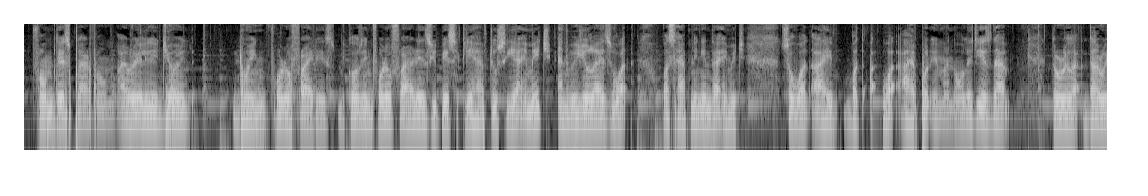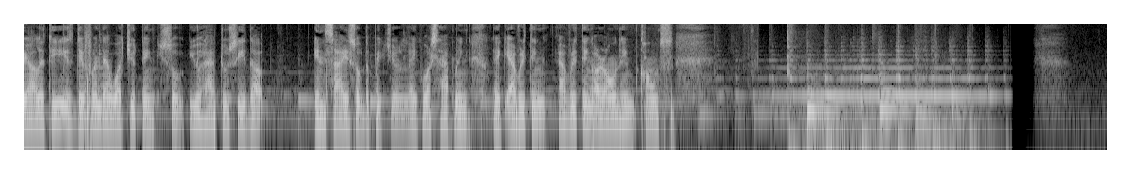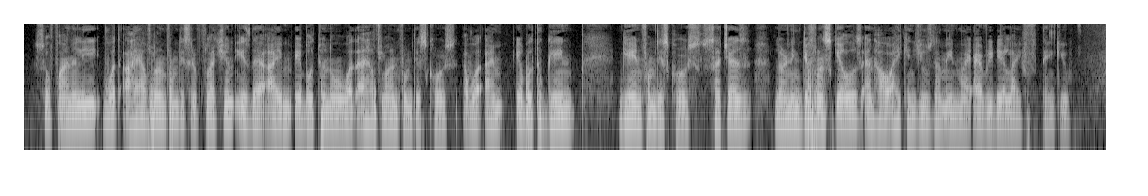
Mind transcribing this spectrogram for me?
From this platform i really enjoyed doing photo fridays because in photo fridays you basically have to see an image and visualize what what's happening in the image. So what i what what i put in my knowledge is that the the reality is different than what you think. So you have to see the insides of the picture like what's happening like everything everything around him counts so finally what i have learned from this reflection is that i'm able to know what i have learned from this course uh, what i'm able to gain gain from this course such as learning different skills and how i can use them in my everyday life. Thank you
